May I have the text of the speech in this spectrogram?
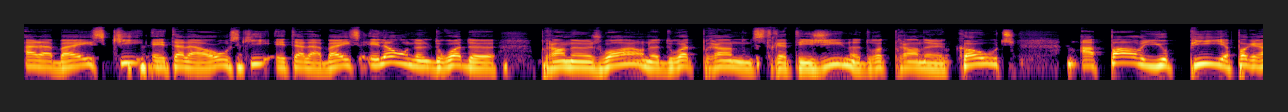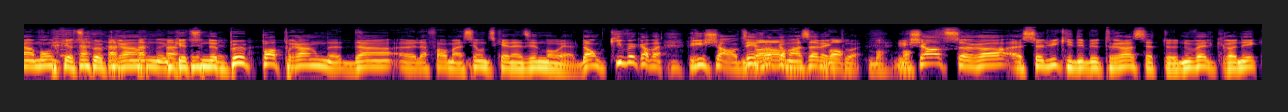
à la baisse. Qui est à la hausse? Qui est à la baisse? Et là, on a le droit de prendre un joueur, on a le droit de prendre une stratégie, on a le droit de prendre un coach. À part Youpi, il n'y a pas grand monde que tu peux prendre, que tu ne peux pas prendre dans euh, la formation du Canadien de Montréal. Donc, qui veut commencer? Richard, tiens, je vais commencer avec toi. Richard sera euh, celui qui débutera cette nouvelle chronique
